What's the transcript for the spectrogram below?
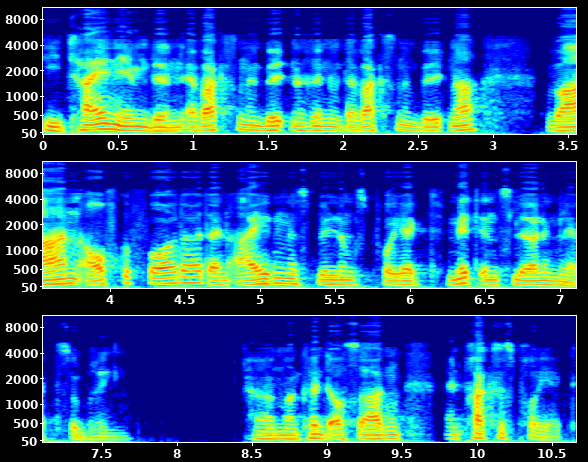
die teilnehmenden Erwachsenenbildnerinnen und Erwachsenenbildner waren aufgefordert, ein eigenes Bildungsprojekt mit ins Learning Lab zu bringen. Äh, man könnte auch sagen, ein Praxisprojekt.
